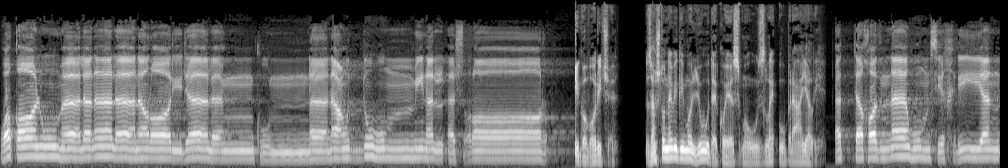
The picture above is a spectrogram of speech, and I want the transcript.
وقالوا ما لنا لا نرى رجالا كنا نعدهم من الأشرار I govorit će, zašto ne vidimo ljude koje smo u zle ubrajali? أتخذناهم سخريا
